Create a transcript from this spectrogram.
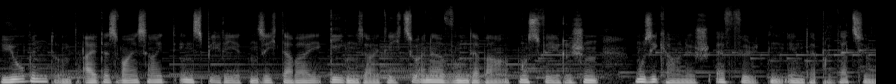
Jugend und Altersweisheit inspirierten sich dabei gegenseitig zu einer wunderbar atmosphärischen, musikalisch erfüllten Interpretation.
